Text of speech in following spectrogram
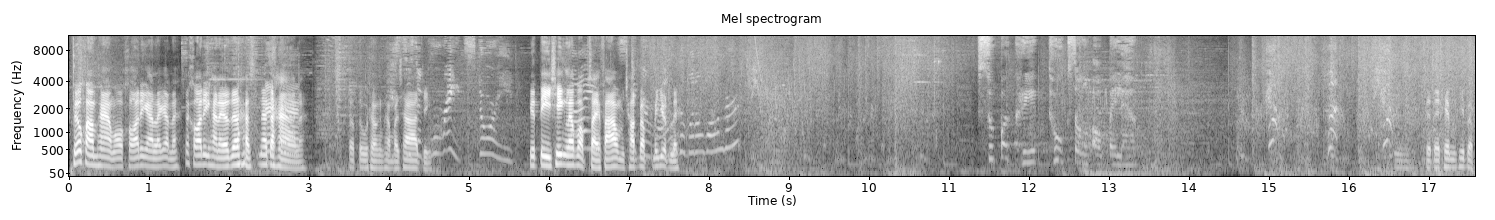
เพื่อความหามเอาคอร์สอีกกันแล้วกันนะถ้าคอร์สอีกกันก็จะน่าจะห่านะประตูทางธรรมชาติจริง คือตีชิงแล้วแบบสายฟ้าผมช็อตแบบไม่หยุดเลย ครีปถูกส่งออกไปแล้วเป็นไอเทมที่แบบ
